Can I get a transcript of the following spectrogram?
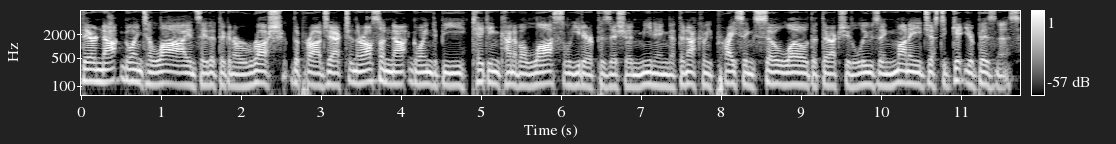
they're not going to lie and say that they're going to rush the project. And they're also not going to be taking kind of a loss leader position, meaning that they're not going to be pricing so low that they're actually losing money just to get your business.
